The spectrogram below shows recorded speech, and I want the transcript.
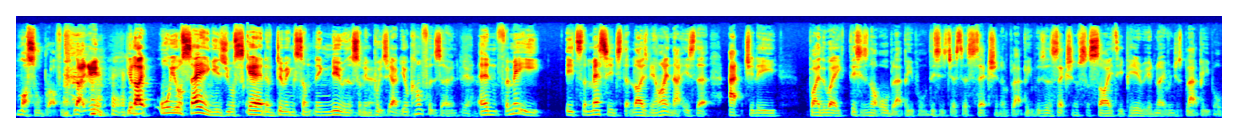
muscle, bruv. Like, you- you're like, all you're saying is you're scared of doing something new and that something puts you out of your comfort zone. And for me, it's the message that lies behind that is that actually, by the way, this is not all black people. This is just a section of black people. This is a section of society, period, not even just black people.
